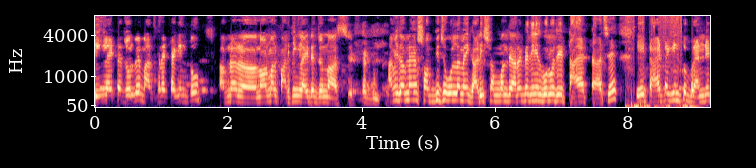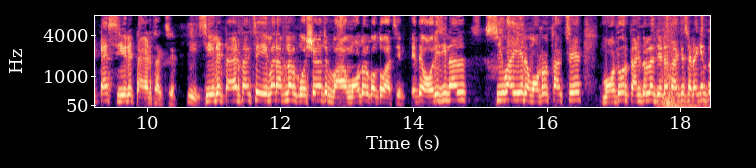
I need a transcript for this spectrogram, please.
রিং লাইটটা জ্বলবে মাঝখানেরটা কিন্তু আপনার নর্মাল পার্কিং লাইটের জন্য আসছে। আমি তো আপনাকে সবকিছু বললাম এই গাড়ির সম্বন্ধে আরেকটা জিনিস বলব যে টায়ারটা আছে এই টায়ারটা কিন্তু ব্র্যান্ডেড টায়ার সিএড এর টায়ার থাকছে। সিএড এর টায়ার থাকছে এবার আপনার কোয়েশ্চেন হচ্ছে মোটর কত আছে? এতে অরিজিনাল সিওয়াই এর মোটর থাকছে মোটর কন্ট্রোলার যেটা থাকছে সেটা কিন্তু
